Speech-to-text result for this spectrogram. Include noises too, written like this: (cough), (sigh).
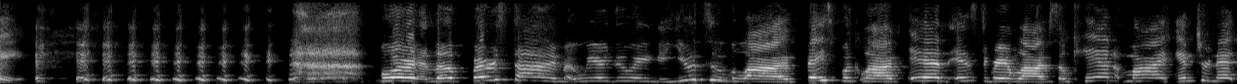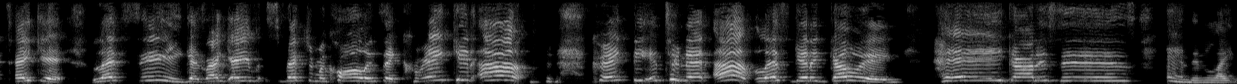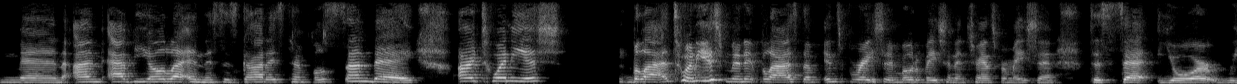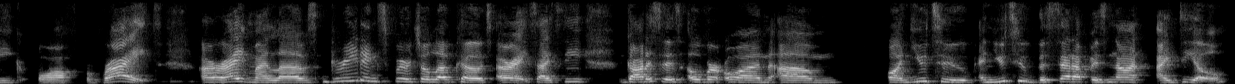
(laughs) For the first time, we are doing YouTube Live, Facebook Live, and Instagram Live. So, can my internet take it? Let's see. Because I gave Spectrum a call and said, crank it up, (laughs) crank the internet up. Let's get it going. Hey, goddesses and enlightened men. I'm Abiola, and this is Goddess Temple Sunday, our 20 ish blast (laughs) 20ish minute blast of inspiration motivation and transformation to set your week off right. All right my loves. Greetings spiritual love coach. All right so i see goddesses over on um on youtube and youtube the setup is not ideal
